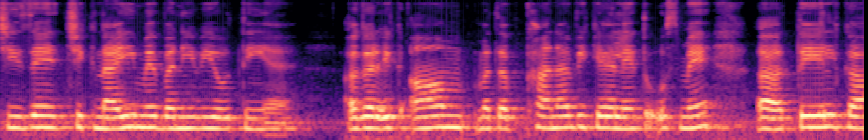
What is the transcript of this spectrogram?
चीज़ें चिकनाई में बनी हुई होती हैं। अगर एक आम मतलब खाना भी कह लें तो उसमें तेल का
